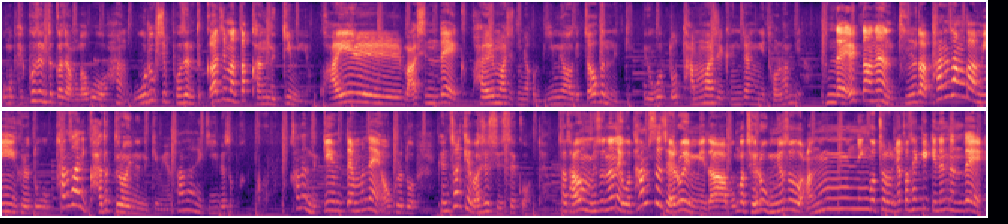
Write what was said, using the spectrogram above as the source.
뭔가 100%까지 안 가고 한 5, 60%까지만 딱 간 느낌이에요. 과일 맛인데 그 과일 맛이 좀 약간 미묘하게 적은 느낌. 이것도 단맛이 굉장히 덜합니다. 근데 일단은 둘 다 탄산감이 그래도 탄산이 가득 들어있는 느낌이에요. 탄산이 입에서 팍팍 하는 느낌 때문에 어, 그래도 괜찮게 마실 수 있을 것 같아요. 자 다음 음료수는 이거 탐스 제로입니다. 뭔가 제로 음료수 아닌 것처럼 약간 생기긴 했는데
